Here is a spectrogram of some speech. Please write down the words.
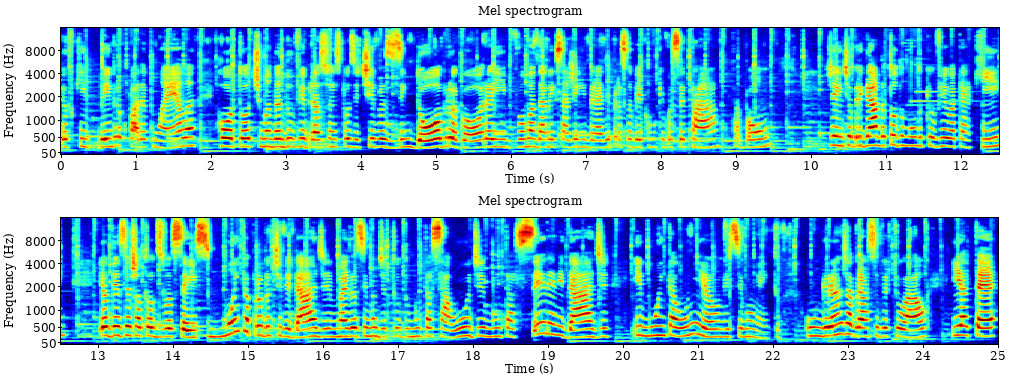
eu fiquei bem preocupada com ela. Rô, tô te mandando vibrações positivas em dobro agora e vou mandar mensagem em breve para saber como que você tá, tá bom? Gente, obrigada a todo mundo que ouviu até aqui. Eu desejo a todos vocês muita produtividade, mas acima de tudo, muita saúde, muita serenidade e muita união nesse momento. Um grande abraço virtual e até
